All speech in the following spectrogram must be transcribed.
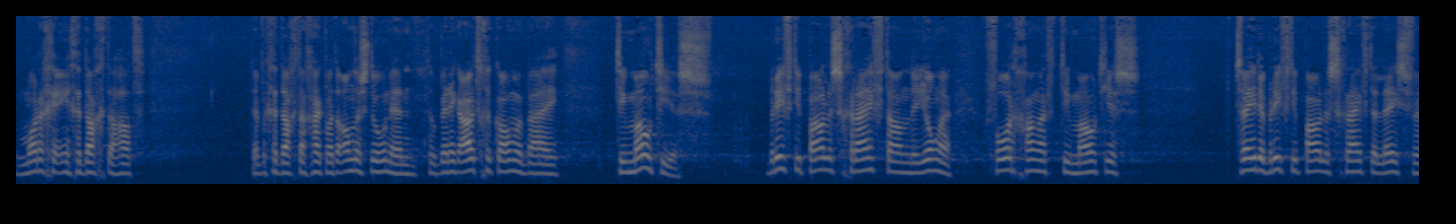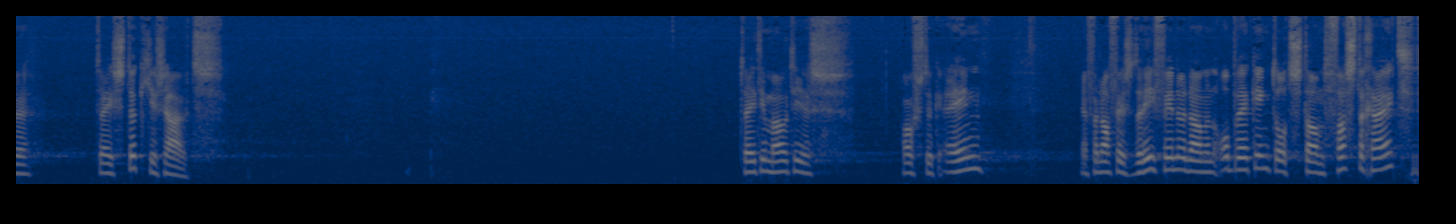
morgen in gedachten had. Toen heb ik gedacht, dan ga ik wat anders doen en toen ben ik uitgekomen bij Timotheus. Brief die Paulus schrijft aan de jonge voorganger Timotheus. De tweede brief die Paulus schrijft, daar lezen we twee stukjes uit. 2 Timotheus, hoofdstuk 1. En vanaf vers 3 vinden we dan een opwekking tot standvastigheid.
